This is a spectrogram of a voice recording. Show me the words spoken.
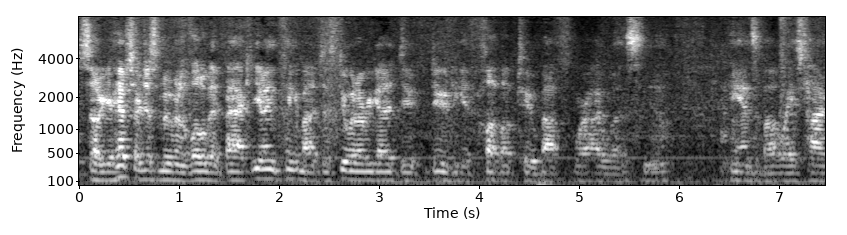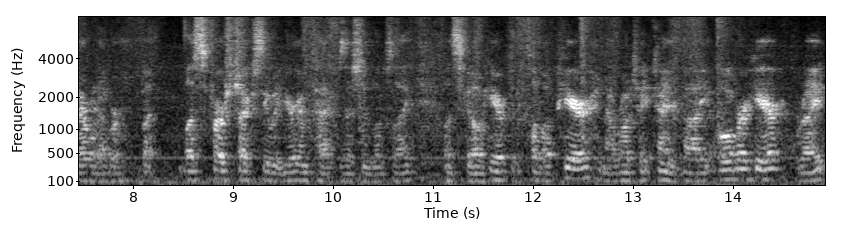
So your hips are just moving a little bit back. You don't even think about it. Just do whatever you got to do, do to get the club up to about where I was. You know, hands about waist high or whatever. But let's first check to see what your impact position looks like. Let's go here, put the club up here. Now rotate kind of your body over here, right?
